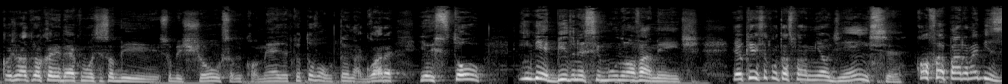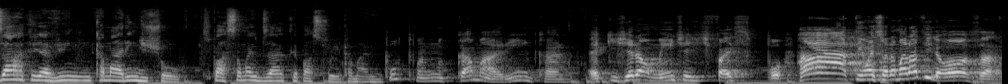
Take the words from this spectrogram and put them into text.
continuar trocando ideia com você sobre, sobre show, sobre comédia, porque eu tô voltando agora e eu estou embebido nesse mundo novamente. Eu queria que você contasse pra minha audiência qual foi a parada mais bizarra que você já viu em camarim de show. A situação mais bizarra que você passou em camarim. Puta, mano, no camarim, cara. É que geralmente a gente faz. Pô... Ah, tem uma história maravilhosa!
